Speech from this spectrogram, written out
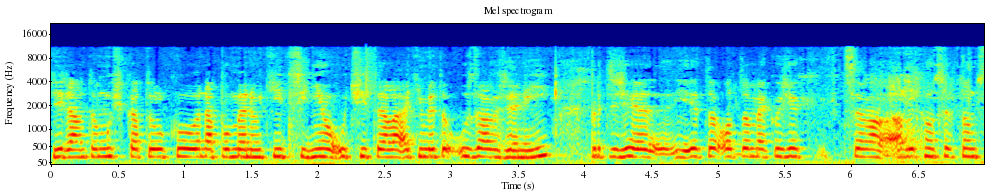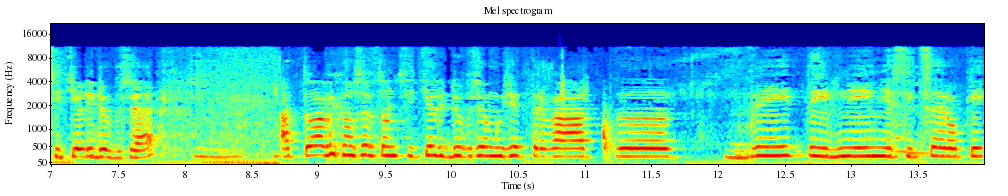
že dám tomu škatulku napomenutí třídního učitele a tím je to uzavřený, protože je to o tom, jako, že chceme, abychom se v tom cítili dobře a to, abychom se v tom cítili dobře, může trvat eh, dny, týdny, měsíce, roky.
